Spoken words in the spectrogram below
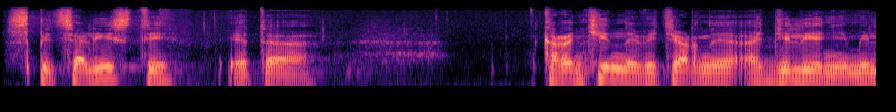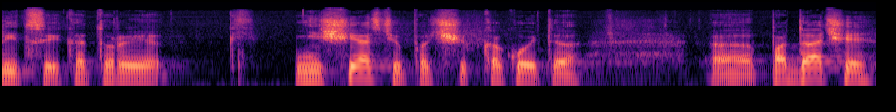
специалисты, это карантинное ветеринарное отделение милиции, которые, несчастью, по какой-то э, подаче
